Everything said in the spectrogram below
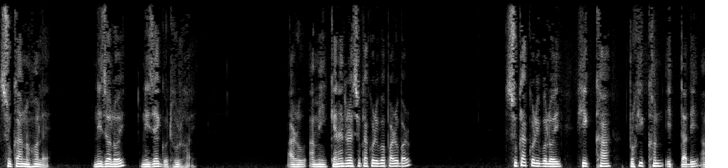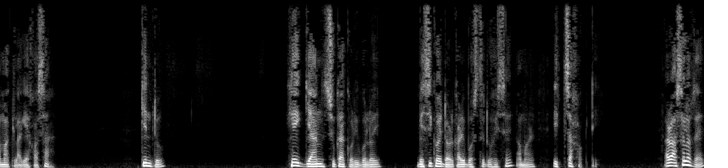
চোকা নহলে নিজলৈ নিজে গধুৰ হয়। আৰু আমি কেনেদৰে চোকা কৰিব পাৰো বাৰু? চোকা কৰিবলৈ শিক্ষা প্ৰশিক্ষণ ইত্যাদি আমাক লাগে সঁচা। কিন্তু সেই জ্ঞান চোকা কৰিবলৈ বেছিকৈ দৰকাৰী বস্তুটো হৈছে আমাৰ ইচ্ছা শক্তি আৰু আচলতে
